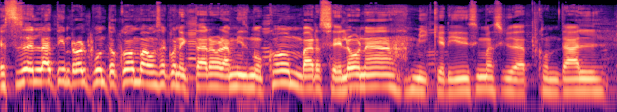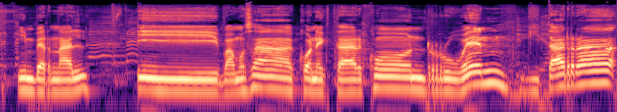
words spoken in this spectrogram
Este es el latinroll.com. Vamos a conectar ahora mismo con Barcelona, mi queridísima ciudad condal invernal. Y vamos a conectar con Rubén, guitarra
